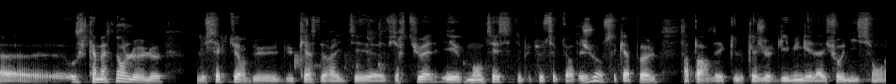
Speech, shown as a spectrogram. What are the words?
Euh, jusqu'à maintenant, le secteur du, casque de réalité euh, virtuelle et augmentée, c'était plutôt le secteur des jeux. C'est qu'Apple, à part le casual gaming et l'iPhone, ils sont,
